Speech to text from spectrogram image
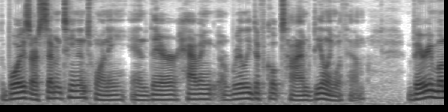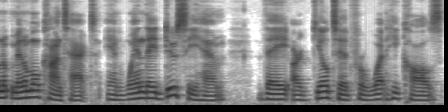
The boys are 17 and 20, and they're having a really difficult time dealing with him. Very min- minimal contact, and when they do see him, they are guilted for what he calls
